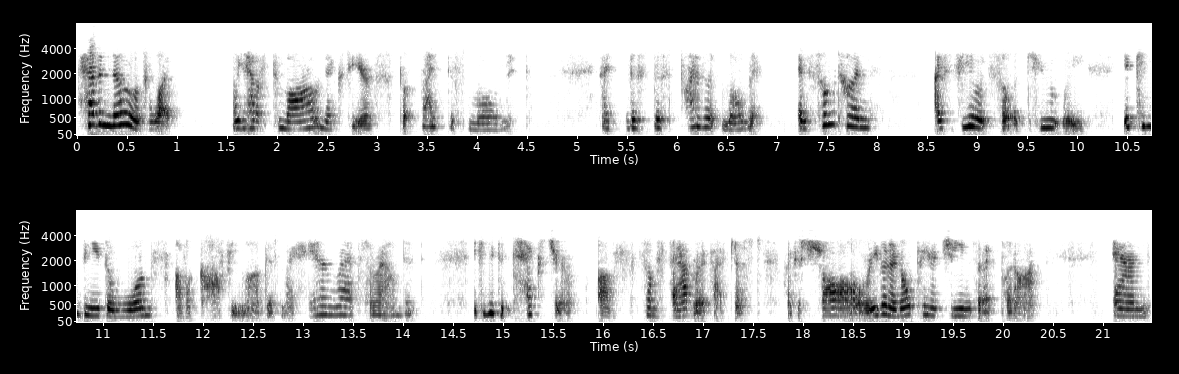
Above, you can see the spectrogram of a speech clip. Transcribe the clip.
heaven knows what we have tomorrow, next year, but right this moment this this present moment. And sometimes I feel it so acutely. It can be the warmth of a coffee mug as my hand wraps around it. It can be the texture of some fabric I just, like a shawl or even an old pair of jeans that I put on. And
